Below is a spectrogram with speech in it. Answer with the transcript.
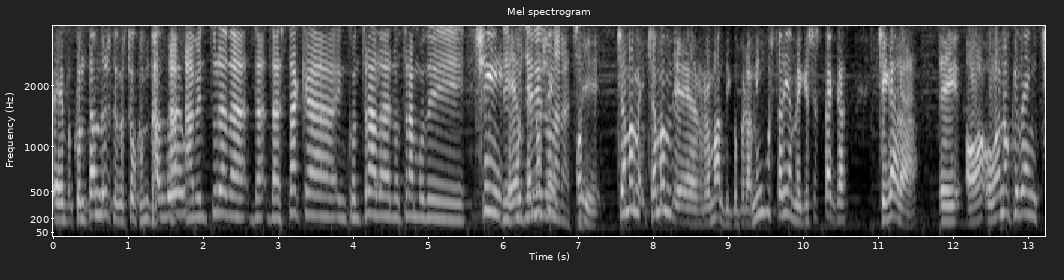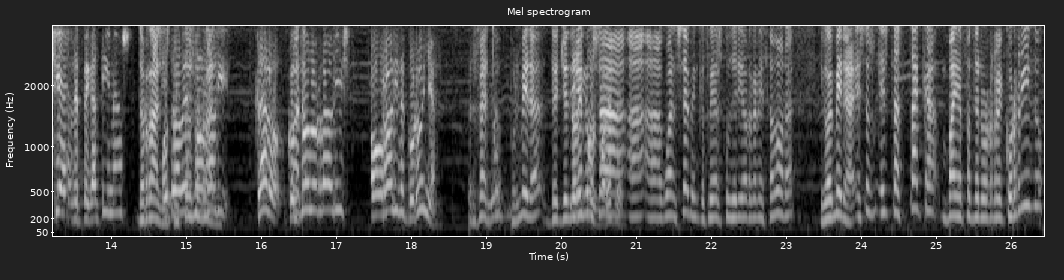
eh, contando isto que estou contando a, eu. A aventura da, da, da estaca encontrada no tramo de, sí, de eh, Culleredo eh, no sé, Laracha. Oye, chámame, chámame romántico, pero a min gustaríame que esa estaca chegara eh, o, o ano que ven chea de pegatinas. Dos rallies, outra vez o. Rally, claro, con bueno. todos os rallies, o rally de Coruña. Perfecto, no, pues mira, de, yo diremos no a, a, a One Seven que foi a escudería organizadora e digo, mira, esas, esta estaca vai a facer o recorrido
